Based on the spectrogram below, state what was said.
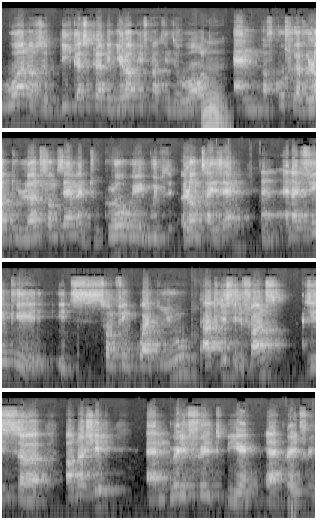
one of the biggest clubs in Europe, if not in the world. And of course, we have a lot to learn from them and to grow with, with alongside them. And, and I think it's something quite new, at least in France, this uh, partnership. And really thrilled to be here. Yeah, very thrilled.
